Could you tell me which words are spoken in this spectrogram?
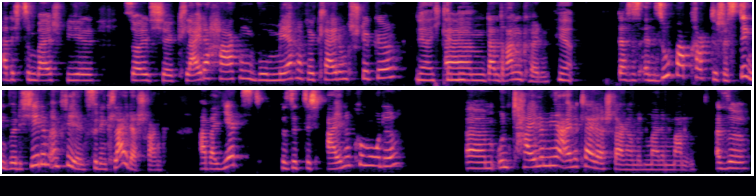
hatte ich zum Beispiel solche Kleiderhaken, wo mehrere Kleidungsstücke ja, ich ähm, dann dran können. Ja. Das ist ein super praktisches Ding, würde ich jedem empfehlen für den Kleiderschrank. Aber jetzt besitze ich eine Kommode ähm, und teile mir eine Kleiderstange mit meinem Mann. Also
